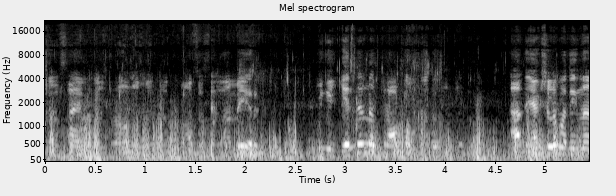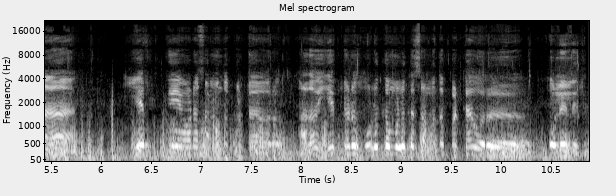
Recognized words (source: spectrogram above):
விவசாயம் பண்ணுறோம் நம்ம இந்த ப்ராசஸ் எல்லாமே இருக்குது இங்கே என்னென்ன ப்ராப்ளம் வரும் அது ஆக்சுவலாக பார்த்தீங்கன்னா இயற்கையோட சம்மந்தப்பட்ட ஒரு அதாவது இயற்கையோட முழுக்க முழுக்க சம்மந்தப்பட்ட ஒரு தொழில் இது.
